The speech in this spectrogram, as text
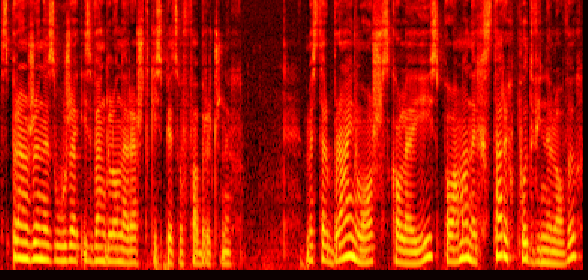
sprężyny z łóżek i zwęglone resztki z pieców fabrycznych. Mr. Brainwash z kolei z połamanych starych płyt winylowych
